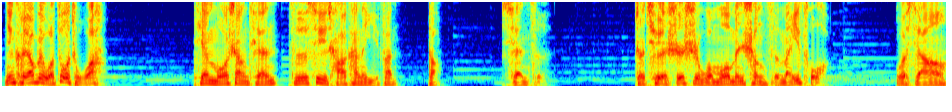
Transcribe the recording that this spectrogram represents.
您可要为我做主啊！”天魔上前仔细查看了一番，道：“仙子。”这确实是我魔门圣子，没错。我想，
